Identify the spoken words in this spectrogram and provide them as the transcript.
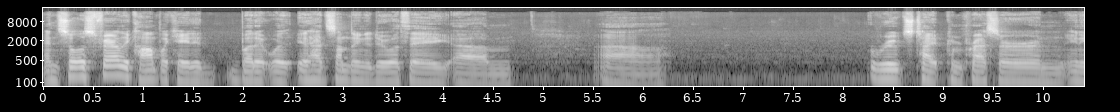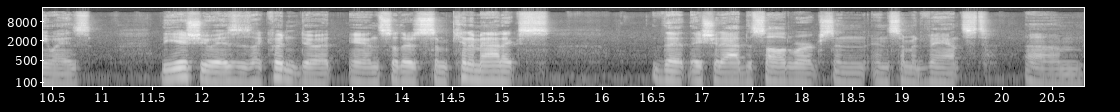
and so it was fairly complicated. But it was it had something to do with a um, uh, roots type compressor, and anyways, the issue is is I couldn't do it, and so there's some kinematics that they should add to SolidWorks and and some advanced. Um,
